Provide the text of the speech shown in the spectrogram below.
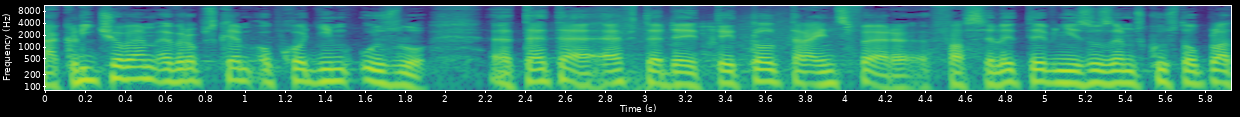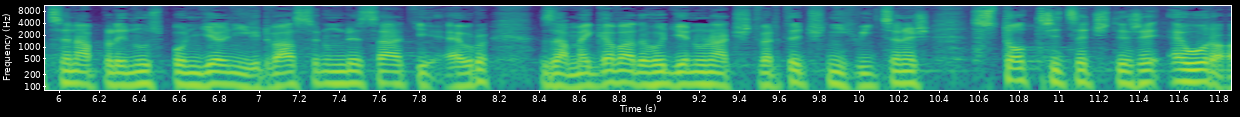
Na klíčovém evropském obchodním uzlu TTF, tedy Title Transfer Facility v Nizozemsku stoupla cena plynu z pondělních 2,70 eur za megawatt hodinu na čtvrtečních více než 134 euro.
